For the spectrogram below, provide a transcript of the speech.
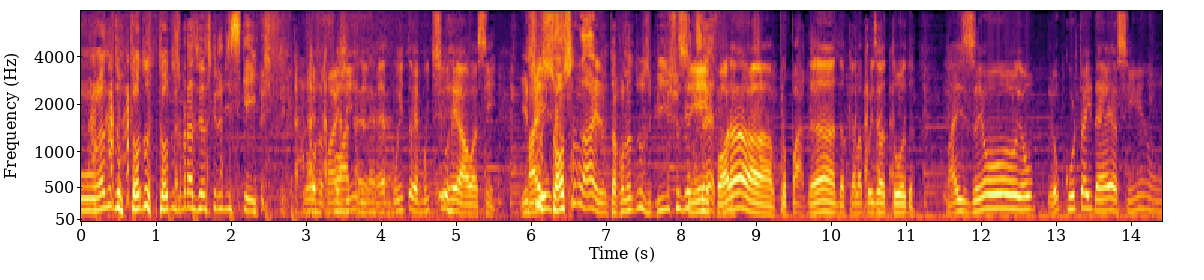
um ano do todos, todos os brasileiros querendo de skate. Porra, imagina, Foda, né, é, muito, é muito surreal, assim. Isso Mas- só o salário, não tá falando dos bichos Sim, e etc. fora a propaganda, aquela coisa toda. Mas eu, eu, eu curto a ideia, assim, não,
